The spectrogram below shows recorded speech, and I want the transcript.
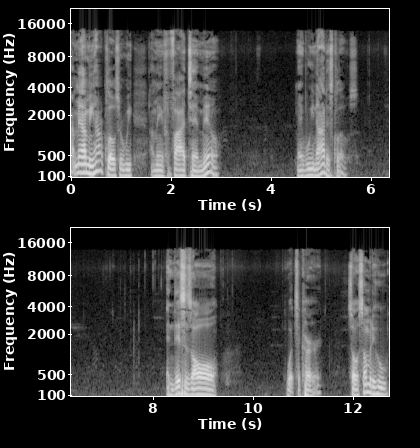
I mean, I mean, how close are we? I mean, for five, ten mil, maybe we not as close. And this is all what's occurred. So somebody who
